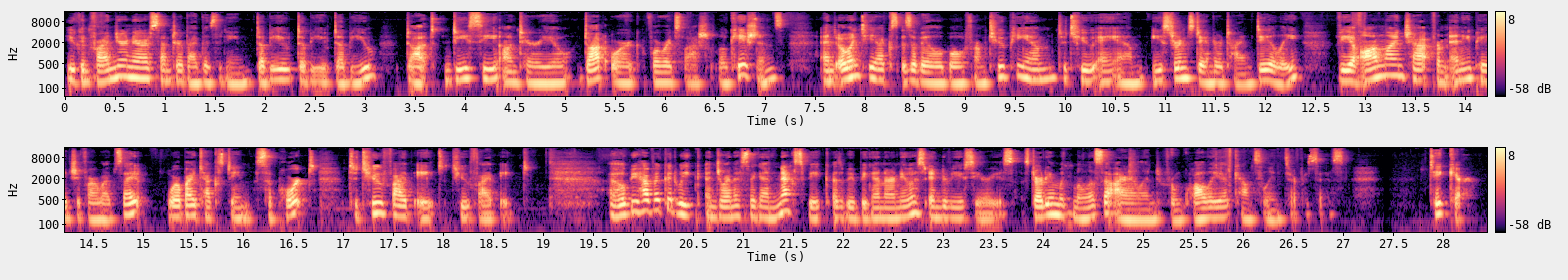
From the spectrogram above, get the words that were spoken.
You can find your nearest center by visiting www.dcontario.org forward slash locations, and ONTX is available from 2 p.m. to 2 a.m. Eastern Standard Time daily via online chat from any page of our website or by texting support to 258 258. I hope you have a good week and join us again next week as we begin our newest interview series, starting with Melissa Ireland from Qualia Counseling Services. Take care.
